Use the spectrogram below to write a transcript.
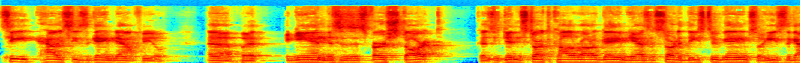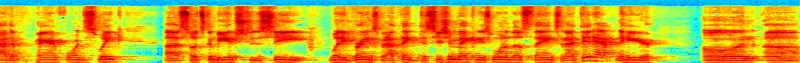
see how he sees the game downfield. Uh, but again, this is his first start because he didn't start the Colorado game. He hasn't started these two games, so he's the guy they're preparing for this week. Uh, so it's going to be interesting to see what he brings. But I think decision making is one of those things. And I did happen to hear on uh,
